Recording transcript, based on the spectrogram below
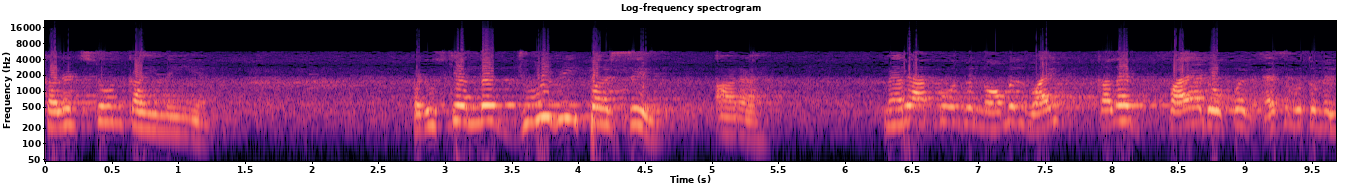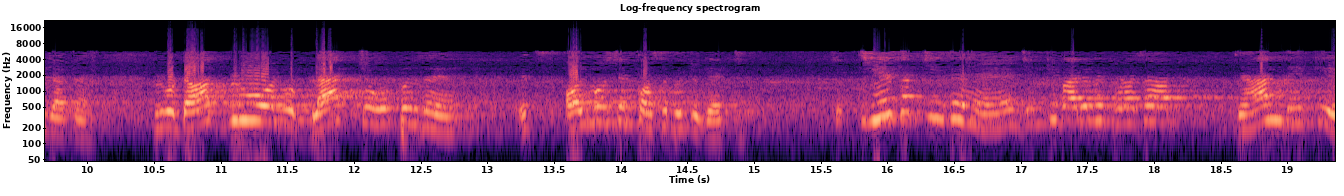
कलर्ड स्टोन का ही नहीं है। बट उसके अंदर ज्वेलरी पर से आ रहा है। मैं आपको जो normal white colour fired opal ऐसे वो तो मिल जाता है। फिर वो डार्क ब्लू और वो ब्लैक जो ओपन है it's almost impossible to get तो ये सब चीज़ें हैं जिनके बारे में थोड़ा सा आप ध्यान दे के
